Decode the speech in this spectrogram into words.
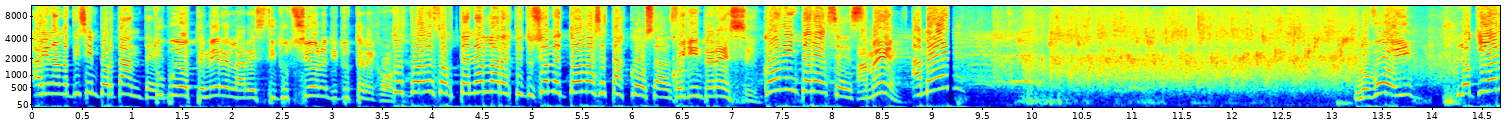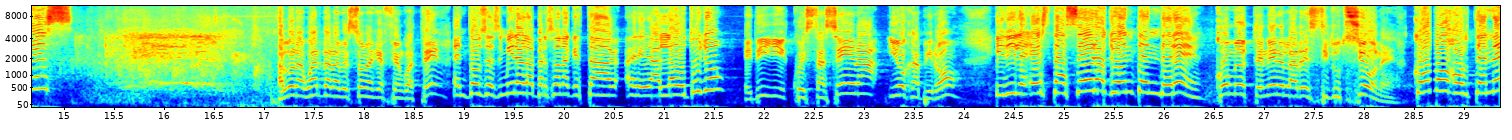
hay una noticia importante. Tu puoi ottenere la restituzione di tutte le Tú puedes obtener la restitución de todas estas cosas. con gli interessi. Con intereses. Amen. Amén. Lo vuoi? ¿Lo quieres? Allora guarda la persona che è a fianco a te Entonces mira la persona que está eh, al lado tuyo e digli questa sera io capirò y dile, esta cera yo entenderé come ottenere la restituzione cómo obtener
